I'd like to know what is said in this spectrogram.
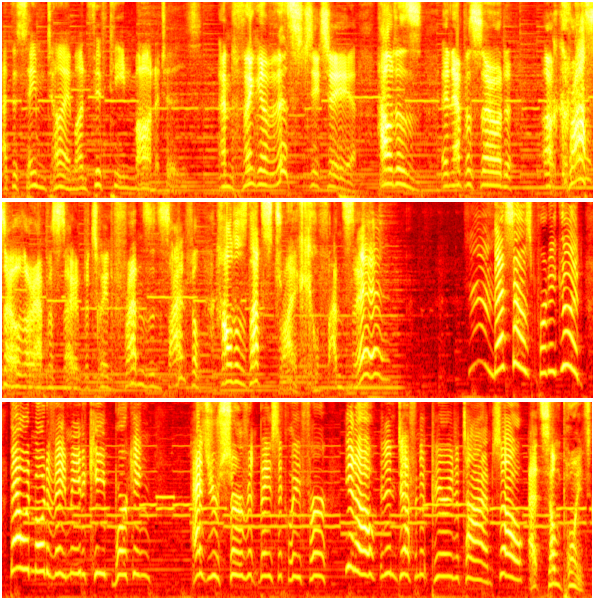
at the same time on 15 monitors. And think of this, Chi-Chi. How does an episode, a crossover episode between Friends and Seinfeld, how does that strike your fancy? Hmm, that sounds pretty good. That would motivate me to keep working as your servant, basically, for, you know, an indefinite period of time. So, At some point,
